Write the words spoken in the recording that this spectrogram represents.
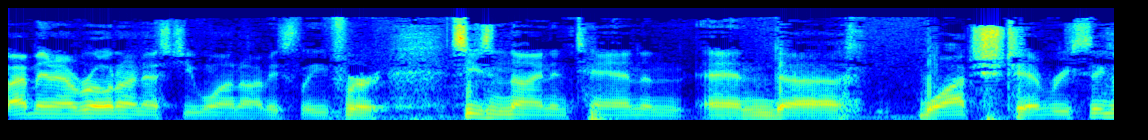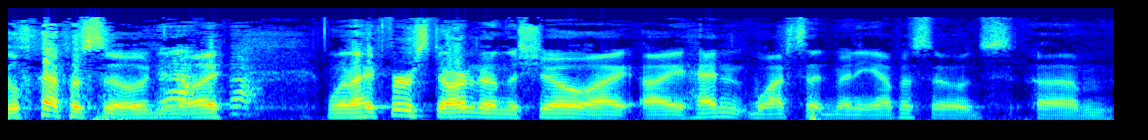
I mean, I wrote on SG1 obviously for season nine and ten, and and uh, watched every single episode. You know, I, when I first started on the show, I, I hadn't watched that many episodes. Um,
